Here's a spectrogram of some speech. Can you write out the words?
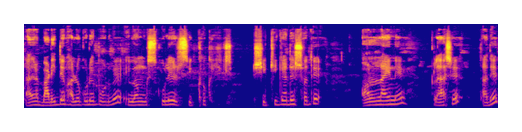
তারা বাড়িতে ভালো করে পড়বে এবং স্কুলের শিক্ষক শিক্ষিকাদের সাথে অনলাইনে ক্লাসে তাদের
